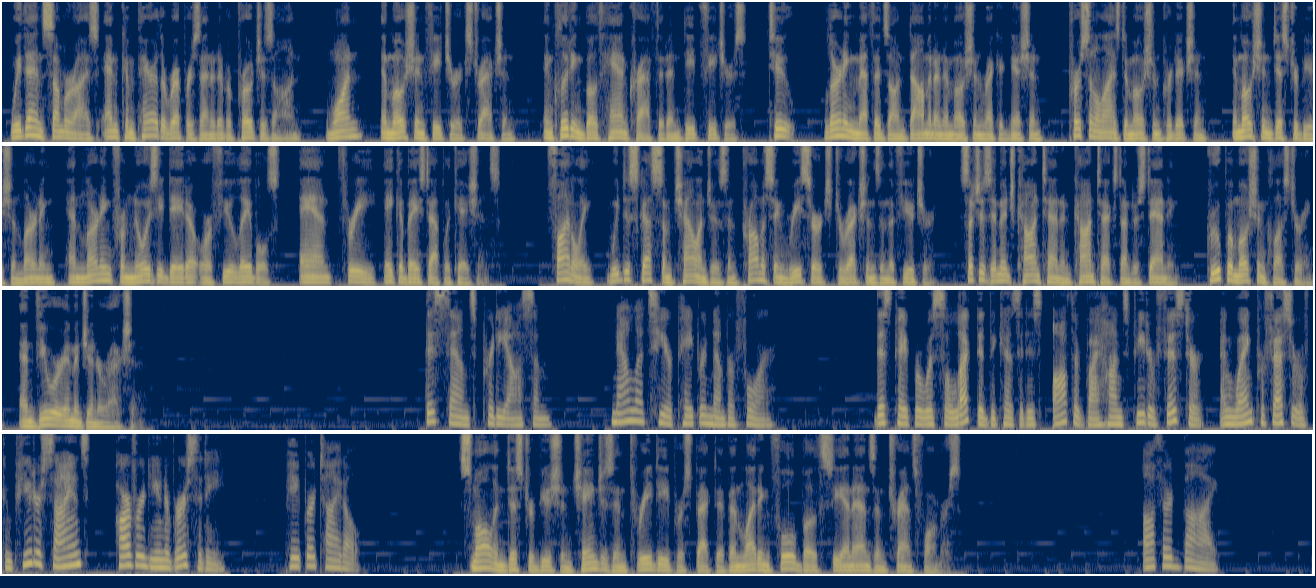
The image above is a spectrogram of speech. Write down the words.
We then summarize and compare the representative approaches on 1. Emotion feature extraction, including both handcrafted and deep features, 2 learning methods on dominant emotion recognition, personalized emotion prediction, emotion distribution learning, and learning from noisy data or few labels, and 3. ACA based applications. Finally, we discuss some challenges and promising research directions in the future, such as image content and context understanding, group emotion clustering, and viewer image interaction. This sounds pretty awesome. Now let's hear paper number 4. This paper was selected because it is authored by Hanspeter Pfister and Wang Professor of Computer Science, Harvard University. Paper title Small in distribution changes in 3D perspective and lighting fool both CNNs and transformers. Authored by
